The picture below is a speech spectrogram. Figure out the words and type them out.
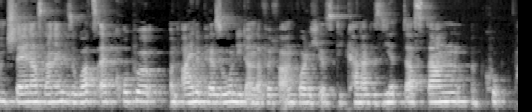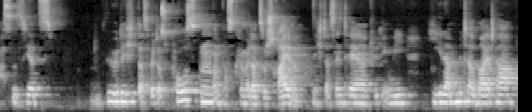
und stellen das dann in diese WhatsApp-Gruppe und eine Person, die dann dafür verantwortlich ist, die kanalisiert das dann und guckt, was ist jetzt würdig, dass wir das posten und was können wir dazu schreiben. Nicht, dass hinterher natürlich irgendwie jeder Mitarbeiter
